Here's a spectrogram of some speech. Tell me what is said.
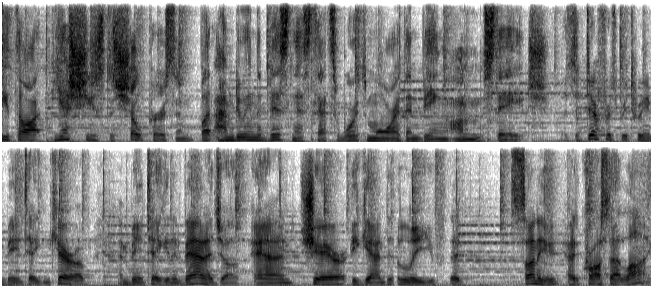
He thought, yes, she's the show person, but I'm doing the business that's worth more than being on the stage. There's a difference between being taken care of and being taken advantage of. And Cher began to believe that Sonny had crossed that line.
